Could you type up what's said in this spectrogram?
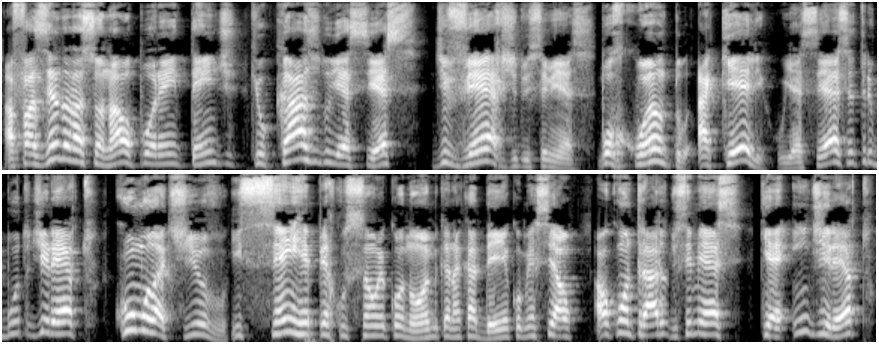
A Fazenda Nacional, porém, entende que o caso do ISS diverge do ICMS, porquanto aquele, o ISS, é tributo direto cumulativo e sem repercussão econômica na cadeia comercial, ao contrário do ICMS, que é indireto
